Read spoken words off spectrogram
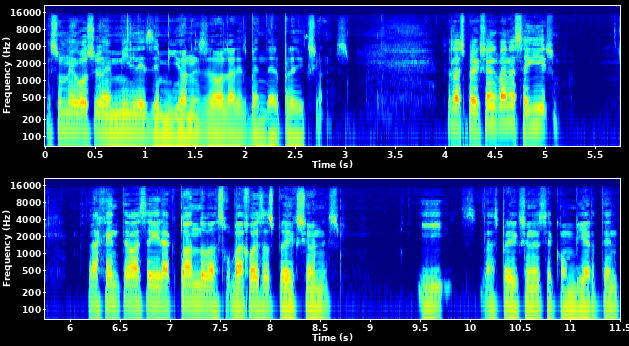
es un negocio de miles de millones de dólares vender predicciones. Entonces las predicciones van a seguir, la gente va a seguir actuando bajo, esas predicciones. Y las predicciones se convierten,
